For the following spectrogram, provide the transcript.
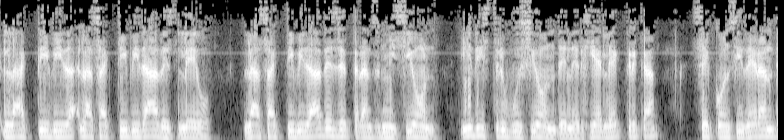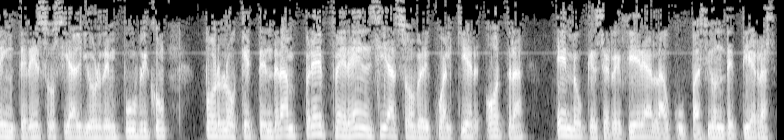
La actividad, las actividades, leo, las actividades de transmisión y distribución de energía eléctrica se consideran de interés social y orden público, por lo que tendrán preferencia sobre cualquier otra en lo que se refiere a la ocupación de tierras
